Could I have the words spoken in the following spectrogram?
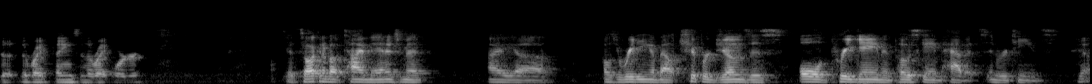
the, the right things in the right order. Yeah, talking about time management, I uh, I was reading about Chipper Jones's old pregame and postgame habits and routines. Yeah.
